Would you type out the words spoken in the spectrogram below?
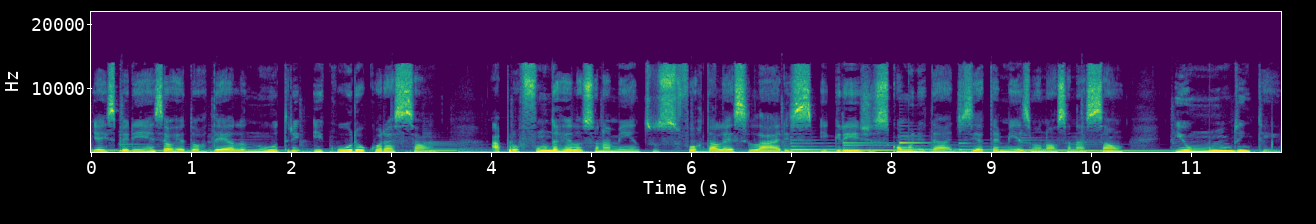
e a experiência ao redor dela nutre e cura o coração, aprofunda relacionamentos, fortalece lares, igrejas, comunidades e até mesmo a nossa nação e o mundo inteiro.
